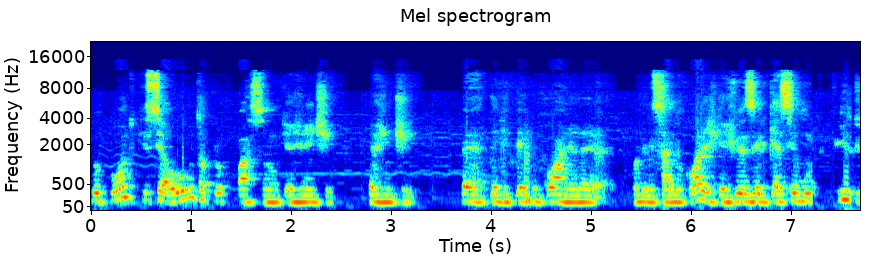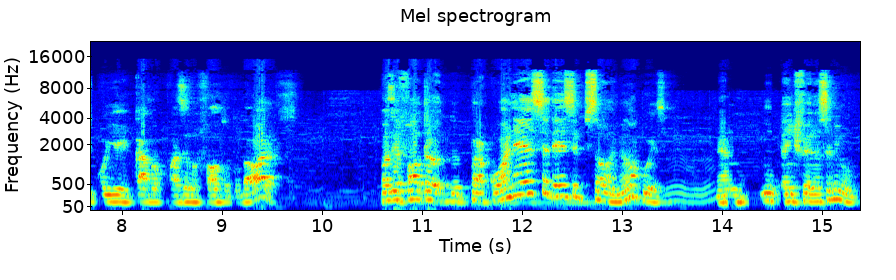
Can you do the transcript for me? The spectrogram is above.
do ponto, que isso é outra preocupação que a gente, que a gente é, tem que ter com o corner, né, quando ele sai do college, que às vezes ele quer ser muito físico e acaba fazendo falta toda hora fazer falta para corner é ceder recepção, é a mesma coisa. Uhum. Né? Não, não, tem diferença nenhuma.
